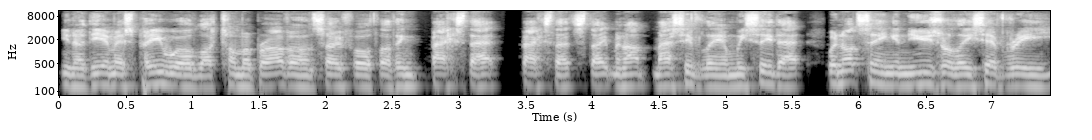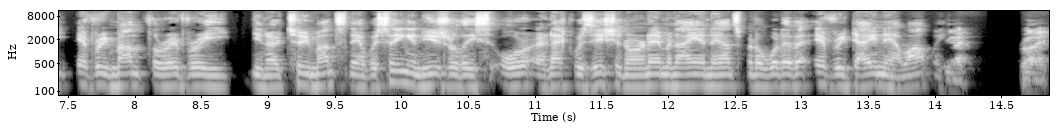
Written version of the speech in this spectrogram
you know the MSP world, like Thoma Bravo and so forth. I think backs that backs that statement up massively, and we see that we're not seeing a news release every every month or every you know two months now. We're seeing a news release or an acquisition or an M and A announcement or whatever every day now, aren't we? Right, right,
